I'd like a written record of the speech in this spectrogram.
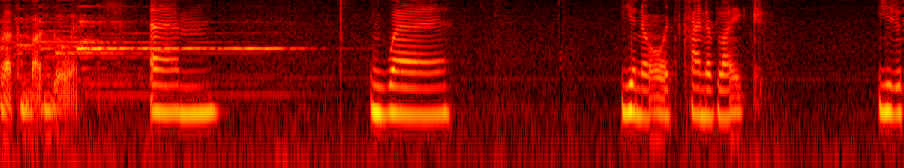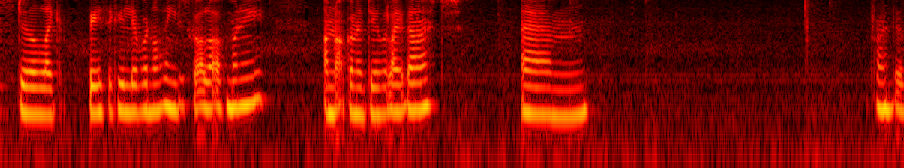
Well, come back and go with. Um, where, you know, it's kind of like you just still like basically live with nothing, you just got a lot of money. I'm not going to do it like that. Um, found a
